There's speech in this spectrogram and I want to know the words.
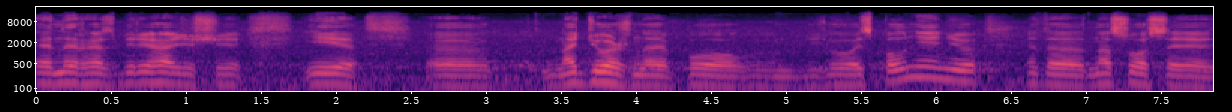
энергосберегающее и э, надежное по его исполнению. Это насосы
